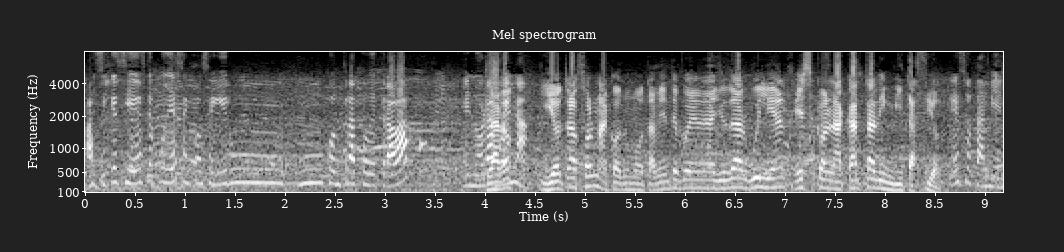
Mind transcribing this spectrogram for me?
Así que si ellos te pudiesen conseguir un, un contrato de trabajo, enhorabuena. Y otra forma, como también te pueden ayudar, William, es con la carta de invitación. Eso también.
